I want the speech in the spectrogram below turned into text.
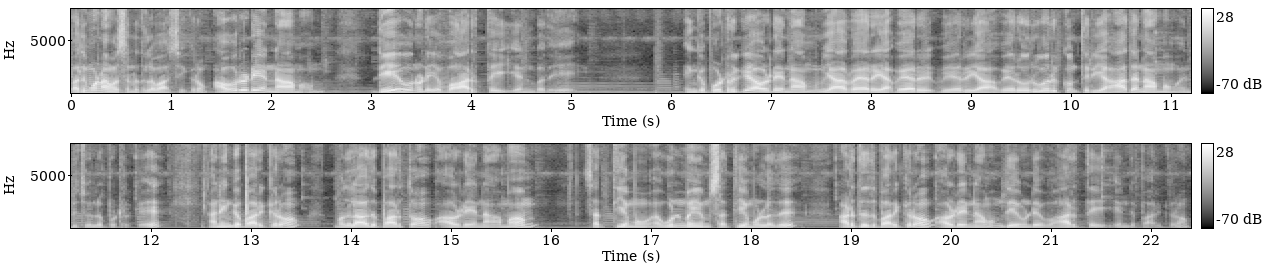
பதிமூணாம் வசனத்தில் வாசிக்கிறோம். அவருடைய நாமம் தேவனுடைய வார்த்தை என்பதே. இங்கே போட்டிருக்கு அவருடைய நாமம் யார் வேறு யா வேறு வேறு யா வேறொருவருக்கும் தெரியாத நாமம் என்று சொல்லப்பட்டிருக்கு. ஆனால் இங்கே பார்க்கிறோம். முதலாவது பார்த்தோம் அவருடைய நாமம் சத்தியமும் உண்மையும் சத்தியம் உள்ளது. அடுத்தது பார்க்கிறோம் அவருடைய நாமம் தேவனுடைய வார்த்தை என்று பார்க்கிறோம்.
